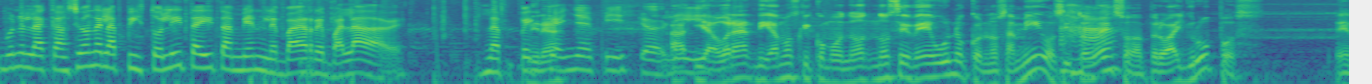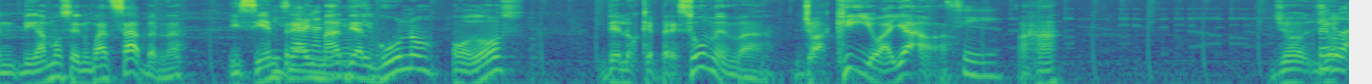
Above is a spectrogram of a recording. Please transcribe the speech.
Bueno, la canción de la pistolita ahí también les va de resbalada, ¿ve? La pequeña pistolita. Ah, y ahora, digamos que como no, no se ve uno con los amigos y Ajá. todo eso, pero hay grupos, en, digamos en WhatsApp, ¿verdad? Y siempre hay más de de, alguno o dos de los que presumen, va. Yo aquí, yo allá. va. Sí. Ajá. Yo, Pero yo,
